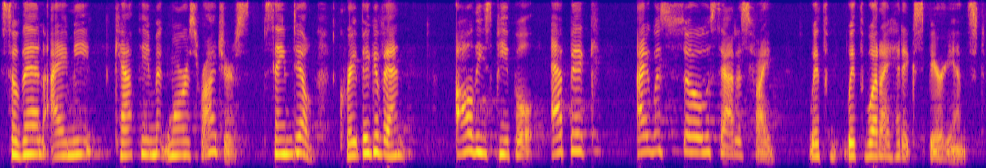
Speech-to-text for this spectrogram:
So then I meet Cathy McMorris Rodgers. Same deal. Great big event. All these people, epic. I was so satisfied with, with what I had experienced.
